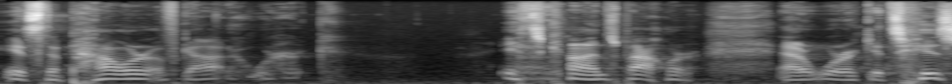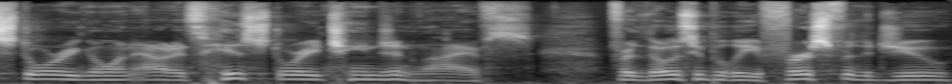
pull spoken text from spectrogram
It's the power of God at work. It's God's power at work. It's His story going out. It's His story changing lives for those who believe, first for the Jew,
